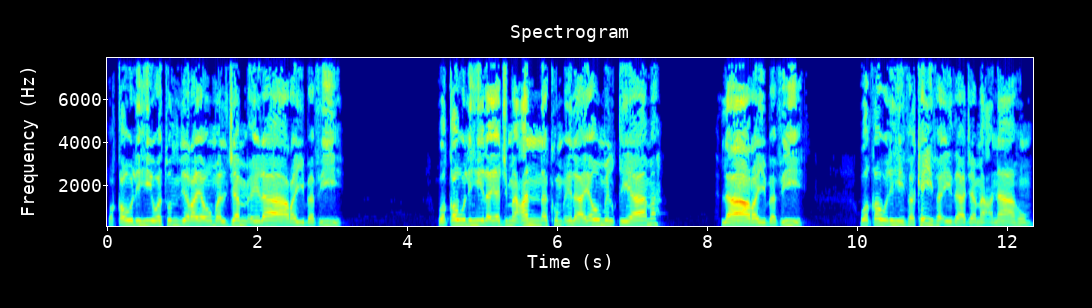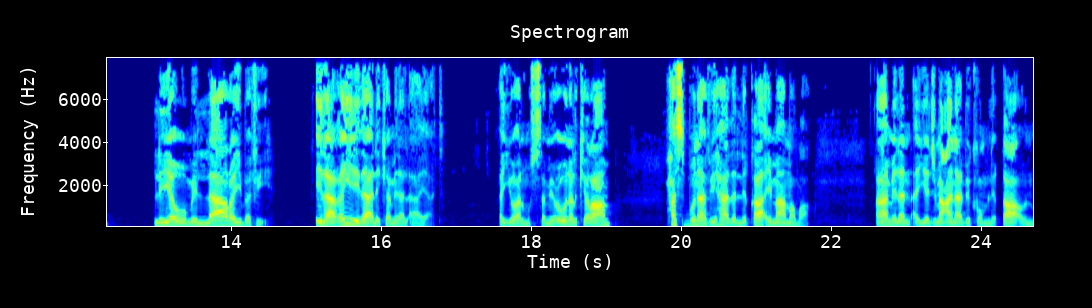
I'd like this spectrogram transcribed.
وقوله وتنذر يوم الجمع لا ريب فيه وقوله ليجمعنكم إلى يوم القيامة لا ريب فيه وقوله فكيف إذا جمعناهم ليوم لا ريب فيه إلى غير ذلك من الآيات. أيها المستمعون الكرام حسبنا في هذا اللقاء ما مضى. آملا أن يجمعنا بكم لقاء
